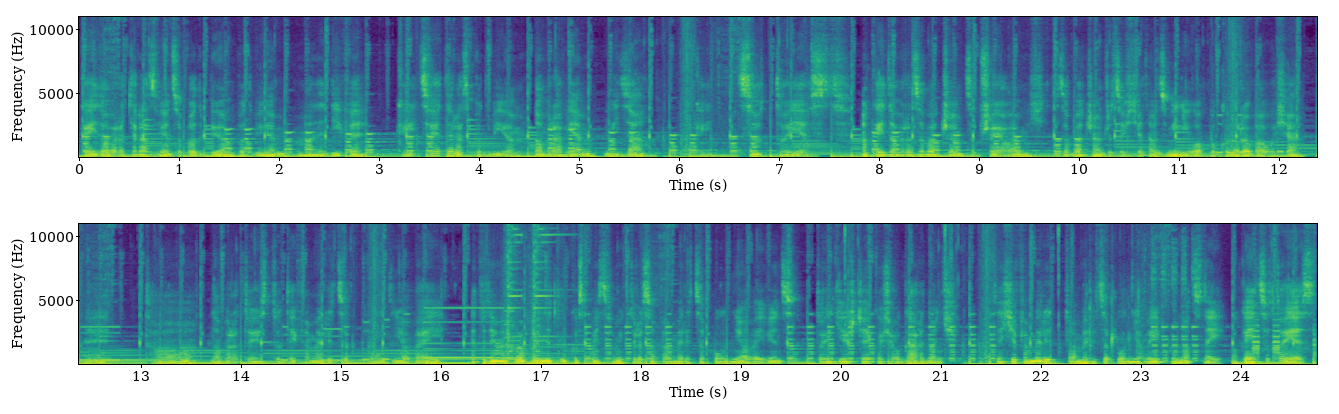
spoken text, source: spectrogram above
Okej, dobra, teraz wiem co podbiłem. Podbiłem Malediwy. Okej, co ja teraz podbiłem? Dobra, wiem, widzę. Okej, co to jest? Okej, dobra, zobaczyłem co przejąłem. Zobaczyłem, że coś się tam zmieniło, pokolorowało się. Yy, to... Dobra, to jest tutaj w Ameryce Południowej. Ja tutaj mam chyba wojnę tylko z państwami, które są w Ameryce Południowej, więc to idzie jeszcze jakoś ogarnąć. W sensie w, Amery w Ameryce Południowej i Północnej. Okej, co to jest?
